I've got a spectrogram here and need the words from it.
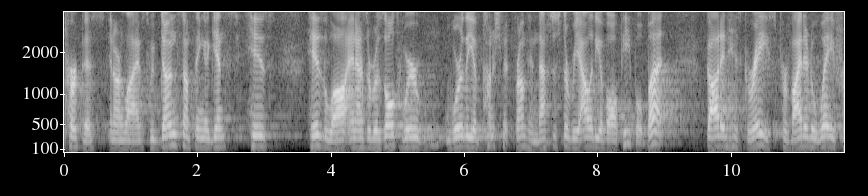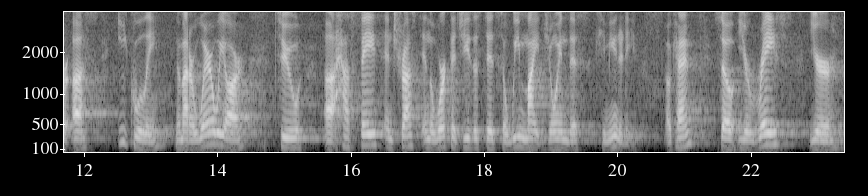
purpose in our lives. We've done something against His, His law, and as a result, we're worthy of punishment from Him. That's just the reality of all people. But God, in His grace, provided a way for us equally, no matter where we are, to uh, have faith and trust in the work that Jesus did so we might join this community. Okay? So, your race, your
